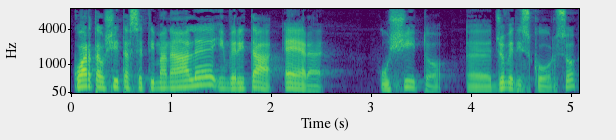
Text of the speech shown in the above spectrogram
Quarta uscita settimanale, in verità era uscito eh, giovedì scorso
